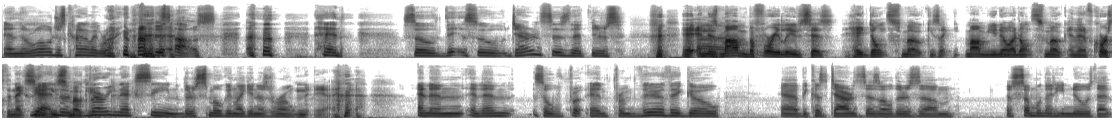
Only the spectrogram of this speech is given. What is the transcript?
And they're all just kind of like running around his house. and so th- so Darren says that there's And, and his Uh, mom before he leaves says, "Hey, don't smoke." He's like, "Mom, you know I don't smoke." And then of course the next scene yeah, he's the smoking. very next scene they're smoking like in his room. Yeah. and then and then so fr and from there they go uh, because Darren says oh there's um there's someone that he knows that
